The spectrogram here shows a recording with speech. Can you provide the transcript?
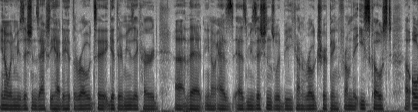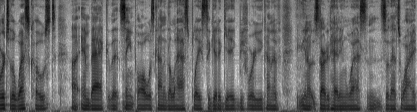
you know, when musicians actually had to hit the road to get their music heard, uh, that you know, as as musicians would be kind of road tripping from the East Coast uh, over to the West Coast uh, and back, that St. Paul was kind of the last place to get a gig before you kind of you know started heading west, and so that's why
